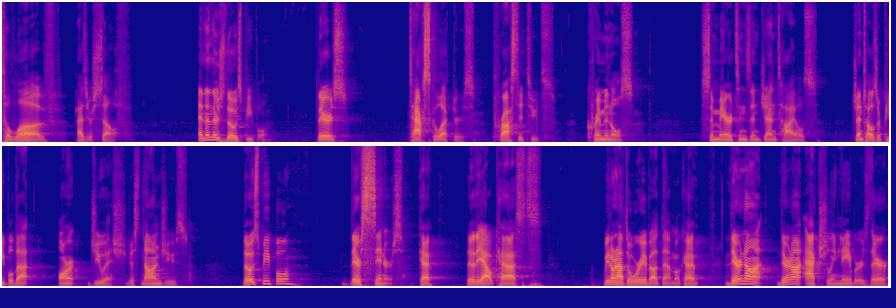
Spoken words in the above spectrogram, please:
to love as yourself. And then there's those people. There's tax collectors, prostitutes, criminals, Samaritans and Gentiles, Gentiles are people that aren't Jewish, just non Jews. Those people, they're sinners, okay? They're the outcasts. We don't have to worry about them, okay? They're not, they're not actually neighbors. They're,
